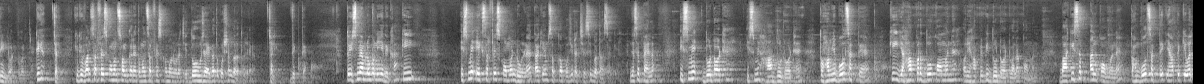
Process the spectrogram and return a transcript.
तीन डॉट पकड़ते हैं, ठीक है? चलिए क्योंकि वन सरफेस कॉमन सॉल्व करें तो वन सरफेस कॉमन होना चाहिए। दो हो जाएगा तो क्वेश्चन गलत हो जाएगा। चलिए, देखते हैं। तो इसमें हम लोगों ने ये देखा कि इसमें एक सरफेस कॉमन ढूंढना है ताकि हम सबका अपोजिट अच्छे से बता सकें। जैसे पहला, इसमें दो डॉट है, इसमें हाथ दो डॉट है तो हम ये बोल सकते हैं कि यहाँ पर दो कॉमन है और यहाँ पे भी दो डॉट वाला कॉमन है। बाकी सब अनकॉमन है तो हम बोल सकते हैं कि यहाँ पे केवल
